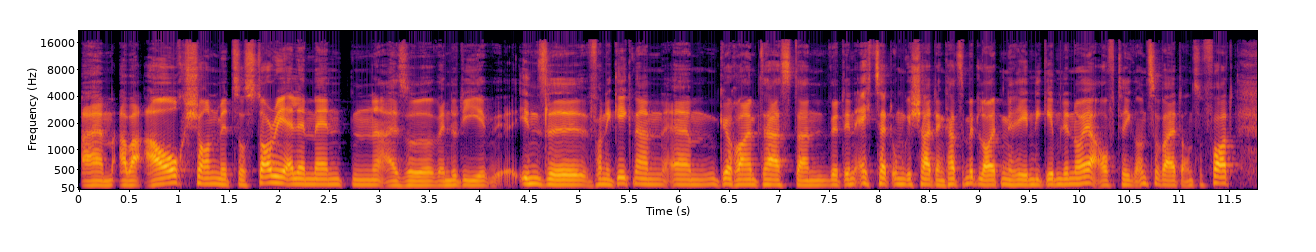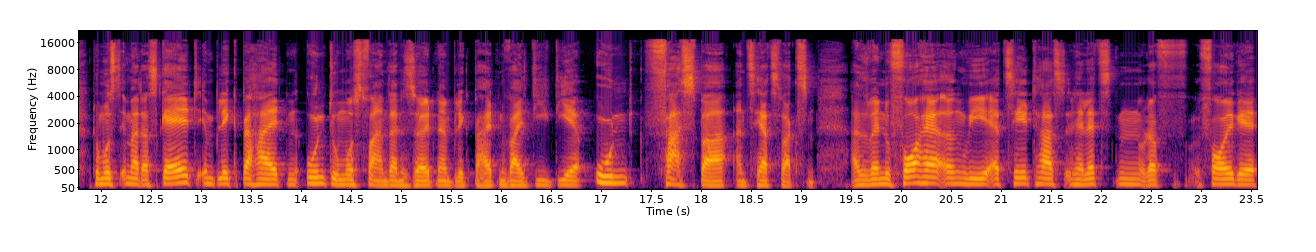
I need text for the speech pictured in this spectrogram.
Ähm, aber auch schon mit so Story-Elementen. Also, wenn du die Insel von den Gegnern ähm, geräumt hast, dann wird in Echtzeit umgeschaltet, dann kannst du mit Leuten reden, die geben dir neue Aufträge und so weiter und so fort. Du musst immer das Geld im Blick behalten und du musst vor allem deine Söldner im Blick behalten, weil die dir unfassbar ans Herz wachsen. Also, wenn du vorher irgendwie erzählt hast in der letzten oder Folge,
